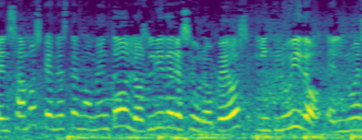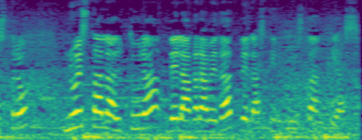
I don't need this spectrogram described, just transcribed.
Pensamos que en este momento los líderes europeos, incluido el nuestro, no está a la altura de la gravedad de las circunstancias.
